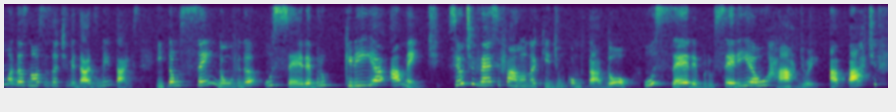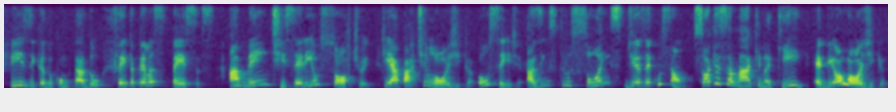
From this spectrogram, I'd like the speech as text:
uma das nossas atividades mentais. Então, sem dúvida, o cérebro cria a mente. Se eu tivesse falando aqui de um computador, o cérebro seria o hardware, a parte física do computador, feita pelas peças. A mente seria o software, que é a parte lógica, ou seja, as instruções de execução. Só que essa máquina aqui é biológica.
